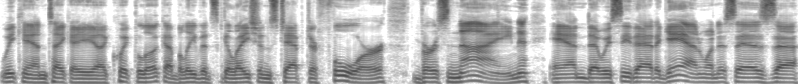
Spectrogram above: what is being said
we can take a, a, quick look. I believe it's Galatians chapter four, verse nine, and uh, we see that again when it says, uh,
